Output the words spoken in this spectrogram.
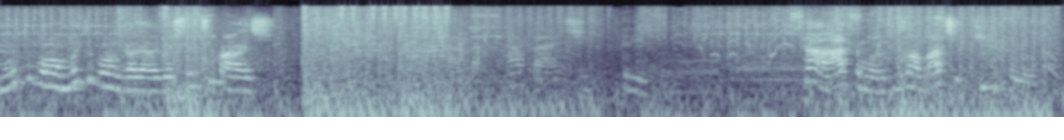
Muito bom, muito bom, galera. Gostei demais. Caraca, mano, fiz um abate triplo.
